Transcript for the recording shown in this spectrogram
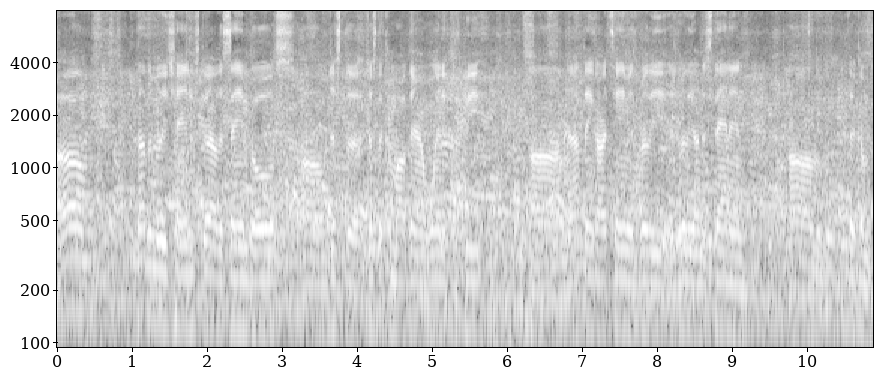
Um, nothing really changed. We still have the same goals. Um, just to just to come out there and win and compete. Um, and think our team is really is really understanding um, to com-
